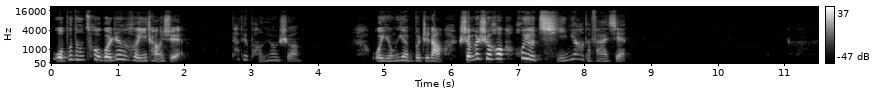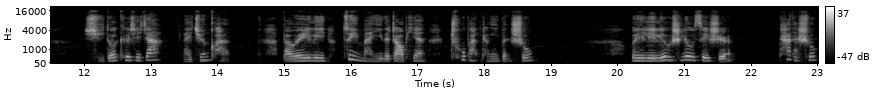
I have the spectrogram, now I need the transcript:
我不能错过任何一场雪。”他对朋友说：“我永远不知道什么时候会有奇妙的发现。”许多科学家来捐款，把威利最满意的照片出版成一本书。威利六十六岁时，他的书，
